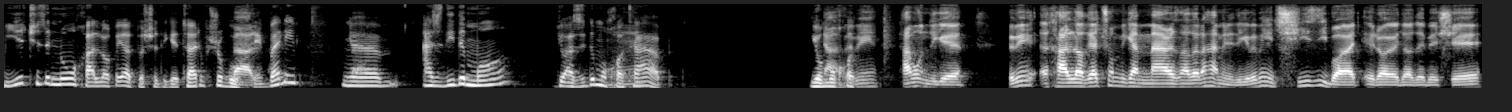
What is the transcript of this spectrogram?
یه چیز نو خلاقیت باشه دیگه. تعریفش رو گفتیم بله. ولی از دید ما یا از دید مخاطب؟ یا مخاطب؟ همون دیگه. ببین خلاقیت چون میگم مرز نداره همینه دیگه. ببین چیزی باید ارائه داده بشه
